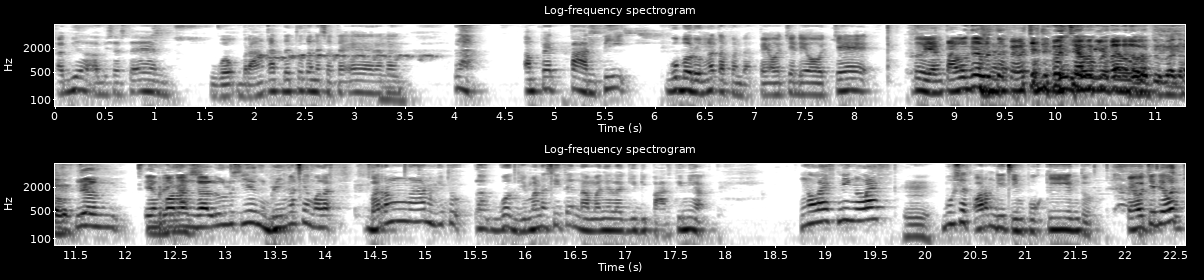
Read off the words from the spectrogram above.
abis ya abis STM. Gua berangkat deh tuh kan STR ya kan. Lah, sampai panti gua baru ngeliat apa enggak POC DOC tuh yang tahu gak lu tuh POC DOC Iya, tahu, tahu. Tahu tuh gue tau yang yang orang nggak lulus ya yang beringasnya malah barengan gitu. Lah gua gimana sih teh namanya lagi di panti nih ya nge-live nih nge-live. Hmm. buset orang ditimpukin tuh. POC DOC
